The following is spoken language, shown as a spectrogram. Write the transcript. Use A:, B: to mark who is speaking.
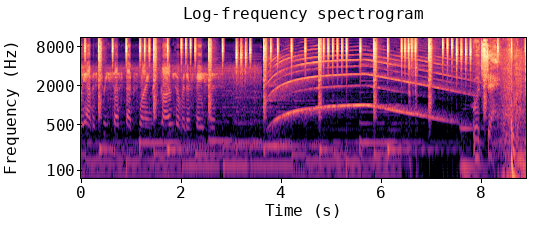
A: We have three suspects wearing scarves over their faces.
B: What's that?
